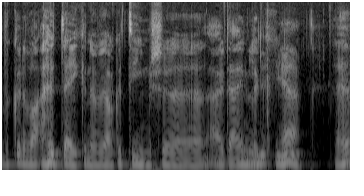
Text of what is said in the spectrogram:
we kunnen wel uittekenen welke teams eh, uiteindelijk Ja. Hè,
